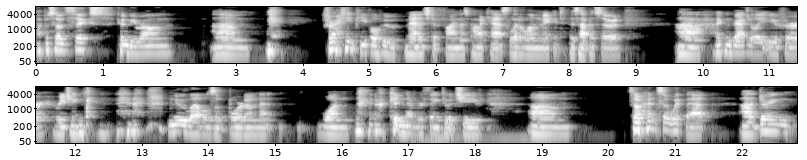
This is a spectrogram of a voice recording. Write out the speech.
episode six. Could be wrong. Um, for any people who managed to find this podcast, let alone make it to this episode, uh, I congratulate you for reaching new levels of boredom that one could never think to achieve. Um, so, so with that, uh, during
